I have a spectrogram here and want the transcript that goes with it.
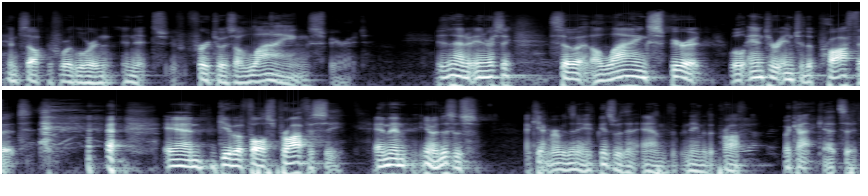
himself before the Lord, and, and it's referred to as a lying spirit. Isn't that interesting? So a lying spirit will enter into the prophet and give a false prophecy. And then, you know, this is, I can't remember the name, it begins with an M, the name of the prophet. That's it.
